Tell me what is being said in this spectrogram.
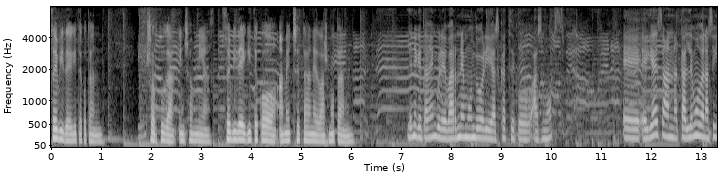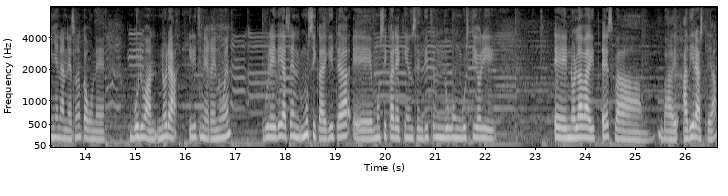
ze bide egitekotan sortu da insomnia? Ze bide egiteko ametsetan edo asmotan? Lehenik eta ben gure barne mundu hori askatzeko asmoz. E, egia esan talde moduan hasi ginenan ez genukagune buruan nora iritzen genuen, gure idea zen musika egitea, e, musikarekin sentitzen dugun guzti hori e, nolabait ez, ba, ba, adieraztea.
